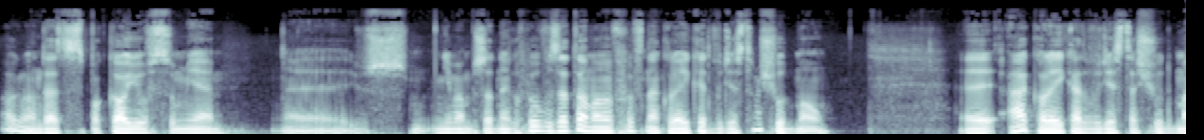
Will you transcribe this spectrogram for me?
oglądać z spokoju w sumie. Y, już nie mamy żadnego wpływu. Za to mamy wpływ na kolejkę 27. Y, a kolejka 27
